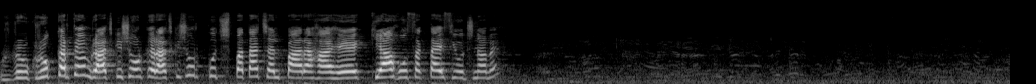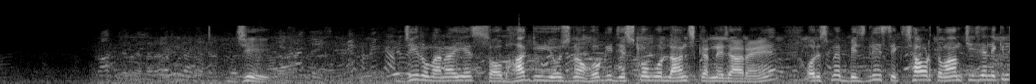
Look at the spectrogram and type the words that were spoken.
रुक रुक करते हैं हम राजकिशोर का। राजकिशोर, कुछ पता चल पा रहा है। क्या हो सकता है इस योजना में? जी। जी रोमाना, ये सौभाग्य योजना होगी जिसको वो लॉन्च करने जा रहे हैं और इसमें बिजली, शिक्षा और तमाम चीज़ें, लेकिन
